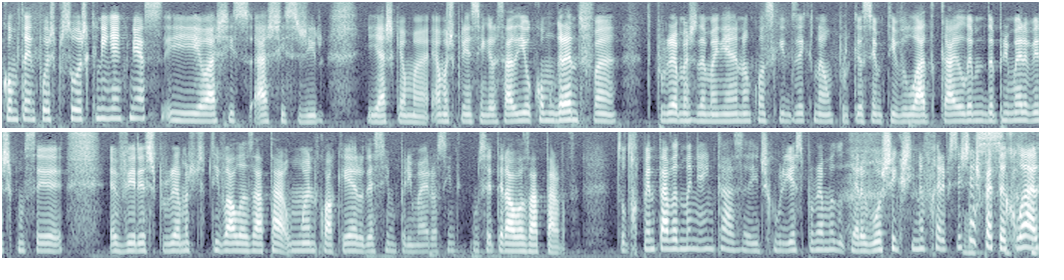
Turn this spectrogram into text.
como tem depois pessoas que ninguém conhece e eu acho isso, acho isso giro e acho que é uma, é uma experiência engraçada e eu como grande fã de programas da manhã não consegui dizer que não, porque eu sempre tive do lado de cá. Eu lembro da primeira vez que comecei a, a ver esses programas, tive aulas à tarde, um ano qualquer, o décimo primeiro, assim, comecei a ter aulas à tarde. Então, de repente, estava de manhã em casa e descobri esse programa do, que era Gosto e Cristina Ferreira. Pensei, isto é espetacular.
